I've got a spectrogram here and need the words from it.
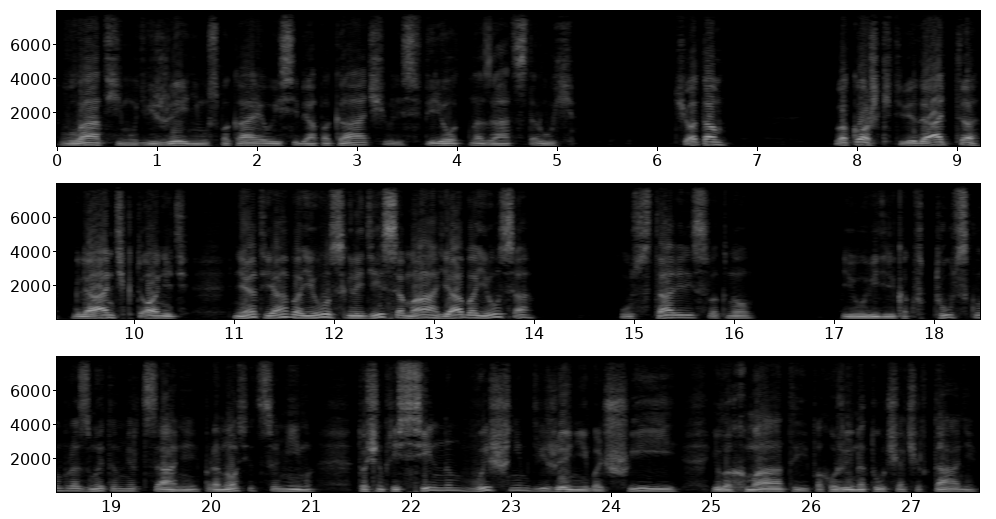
Влад ему движением, успокаивая себя, покачивались вперед-назад старухи. — Чё там в окошке-то видать-то? Гляньте кто-нибудь. Нет, я боюсь, гляди сама, я боюсь. А... Уставились в окно и увидели, как в тусклом размытом мерцании проносится мимо, точно при сильном вышнем движении большие и лохматые, похожие на тучи очертания.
